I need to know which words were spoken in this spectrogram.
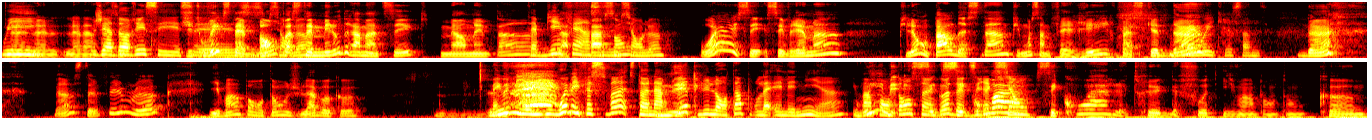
Oui. j'ai adoré ces. J'ai trouvé que c'était bon parce que c'était mélodramatique, mais en même temps. C'était bien la fait, façon... ces émissions-là. Ouais, c'est vraiment. Puis là, on parle de Stan, puis moi, ça me fait rire parce que dans, Ben oui, Chris dans, dans ce film-là, Yvan Ponton joue l'avocat. Mais oui, mais, il- oui, mais il fait souvent. C'est un arbitre, lui, longtemps pour la LNI, hein. Yvan Oui, Ponton, c'est un gars de direction. C'est quoi le truc de foot Yvan Ponton comme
